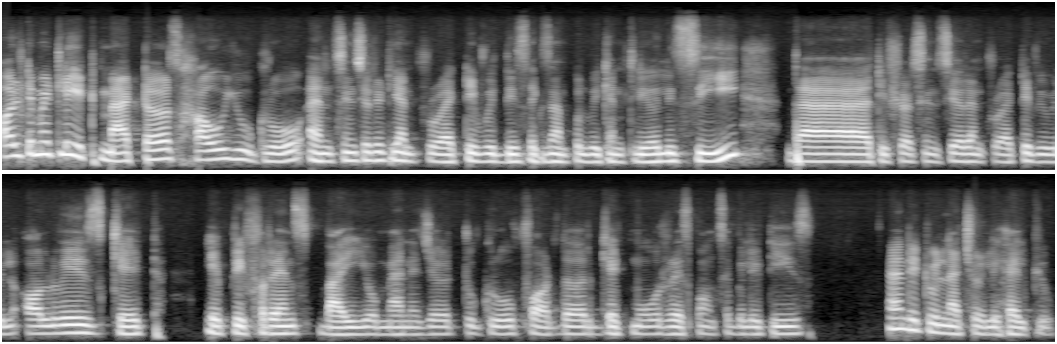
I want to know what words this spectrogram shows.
ultimately it matters how you grow and sincerity and proactive with this example we can clearly see that if you're sincere and proactive you will always get a preference by your manager to grow further get more responsibilities and it will naturally help you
